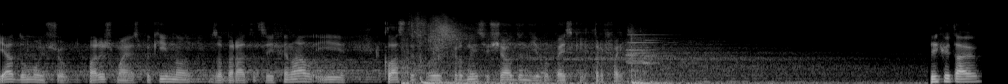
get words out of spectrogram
Я думаю, що Париж має спокійно забирати цей фінал і класти в свою скарбницю ще один європейський трофей. Всіх вітаю!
